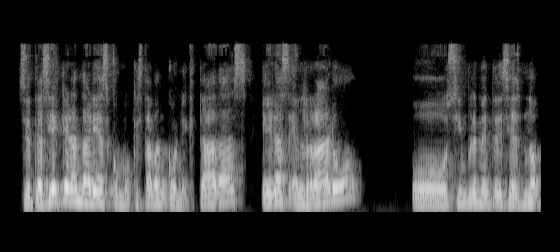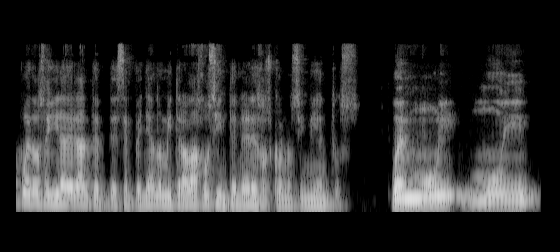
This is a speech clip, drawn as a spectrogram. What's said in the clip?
se te hacía que eran áreas como que estaban conectadas? ¿Eras el raro o simplemente decías, no puedo seguir adelante desempeñando mi trabajo sin tener esos conocimientos? Fue muy, muy,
